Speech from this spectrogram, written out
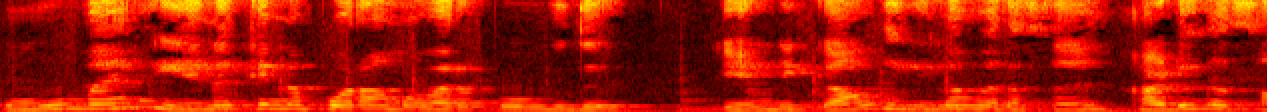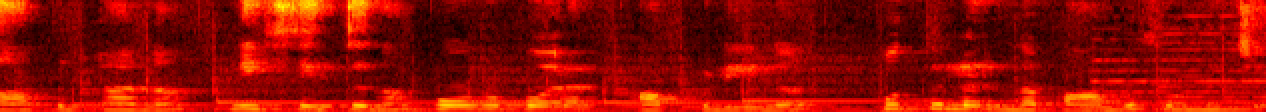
உன் மேல எனக்கு என்ன பொறாம வரப்போகுது? என்னைக்காவது இளவரசன் கடுக சாப்பிட்டானா நீ செத்து தான் போக போற அப்படின்னு புத்துல இருந்த பாம்பு சொன்னுச்சு.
